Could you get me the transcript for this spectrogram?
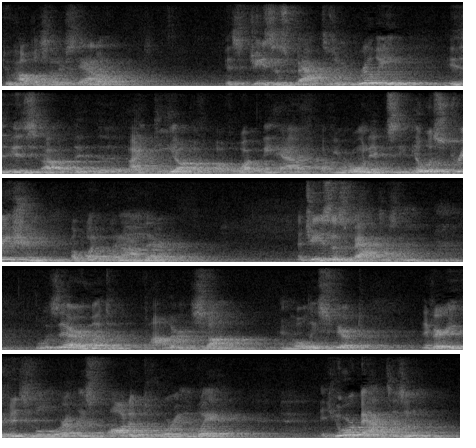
to help us understand all that. Because Jesus' baptism really is, is uh, the, the, idea of what we have of your own. It's the illustration of what went on there. And Jesus' baptism was there, but Father, Son, and Holy Spirit in a very visible or at least auditory way. At your baptism,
